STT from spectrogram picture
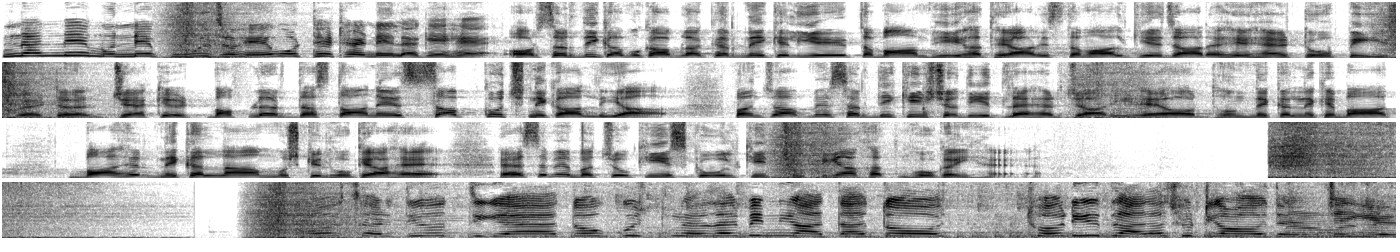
ننے مننے پھول جو ہیں وہ ٹھٹھڑنے لگے ہیں۔ اور سردی کا مقابلہ کرنے کے لیے تمام ہی ہتھیار استعمال کیے جا رہے ہیں۔ ٹوپی، سویٹر، جیکٹ، مفلر، دستانے، سب کچھ نکال لیا۔ پنجاب میں سردی کی شدید لہر جاری ہے اور دھند نکلنے کے بعد باہر نکلنا مشکل ہو گیا ہے۔ ایسے میں بچوں کی اسکول کی چھٹیاں ختم ہو گئی ہیں۔ سردی ہوتی ہے تو کچھ نظر بھی نہیں آتا تو تھوڑی زیادہ چھٹیاں ہو دینی چاہیے۔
